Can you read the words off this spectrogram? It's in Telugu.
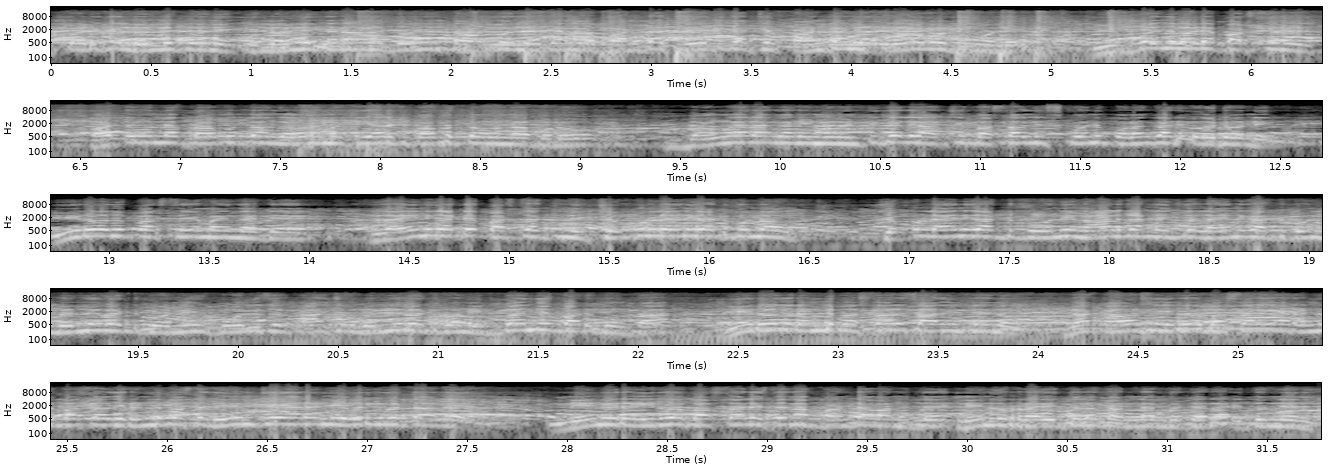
ఇప్పటికీ లొల్లితోని ఈ లొల్లి దినాలతో తక్కువ లేక నా పంట చేతికి వచ్చే పంటని పోగొట్టుకొని ఇబ్బంది పడే పరిస్థితి. పట్టు ఉన్న ప్రభుత్వం గవర్నమెంట్ టీఆర్ఎస్ ప్రభుత్వం ఉన్నప్పుడు బంగారంగా నేను ఇంటికి వెళ్ళి వచ్చి బస్తాలు తీసుకొని పొలం కాడికి పోయేటోని ఈ రోజు పరిస్థితి ఏమైందంటే లైన్ కట్టే పరిస్థితి చెప్పులు లైన్ కట్టుకున్నాం. చెప్పులు లైన్ కట్టుకొని నాలుగు గంటల నుంచి లైన్ కట్టుకొని వెళ్ళి పెట్టుకొని పోలీసులు కాల్చి వెళ్ళి పెట్టుకొని ఇబ్బంది పడుకుంటా. ఈ రోజు రెండు బస్తాలు సాధించాను. నాకు కావాల్సిన ఇరవై బస్తాలు రెండు బస్తాలు రెండు బస్తాలు ఏం చేయాలని ఎవరికి పెట్టాలి? నేను ఇరవై బస్తాలు ఇస్తే నా పంట వండితే నేను రైతులకు అన్నం పెట్టే రైతు నేను.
